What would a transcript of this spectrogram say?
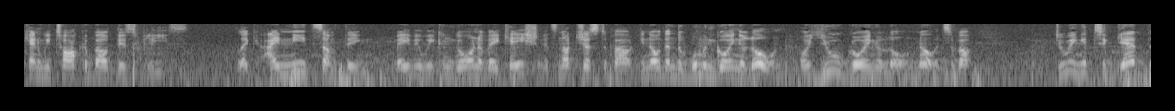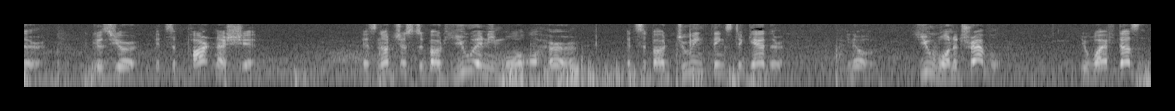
Can we talk about this, please? Like, I need something. Maybe we can go on a vacation. It's not just about, you know, then the woman going alone or you going alone. No, it's about doing it together because you're it's a partnership. It's not just about you anymore or her. It's about doing things together. You know, you want to travel. Your wife doesn't.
